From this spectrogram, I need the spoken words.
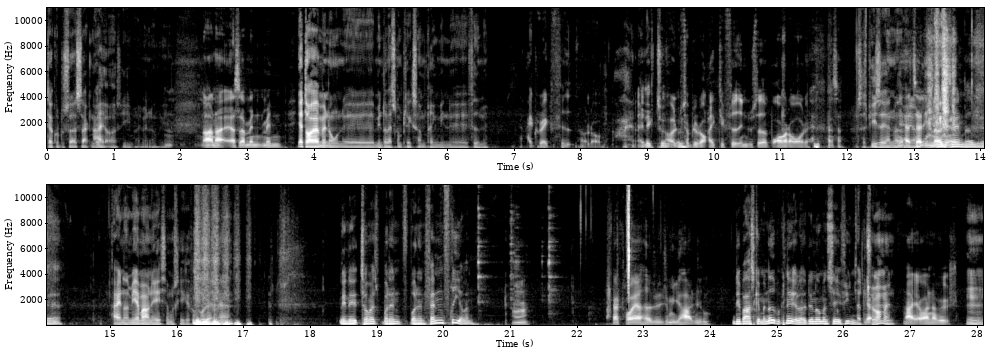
Der kunne du så have sagt nej også i. Men okay. Nej, nej, altså, men... men Jeg døjer med nogle øh, mindre værtskomplekser omkring min øh, fedme. Ej, du er ikke fed. Hold op. Han er ikke tynd. Og vel? så bliver du rigtig fed, inden du sidder og brokker dig over det. altså, Så spiser jeg noget ja, mere. tag lige Jeg noget have mere. en mad med, ja. Har I noget mere mayonnaise, jeg måske kan få på den her? Men uh, Thomas, hvordan, hvordan fanden frier man? Mm. Jeg tror, jeg havde det ligesom I har det nu. Det er bare, skal man ned på knæ, eller er det noget, man ser i filmen? Er du Ja. tømmermand? Nej, jeg var nervøs. Mm.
